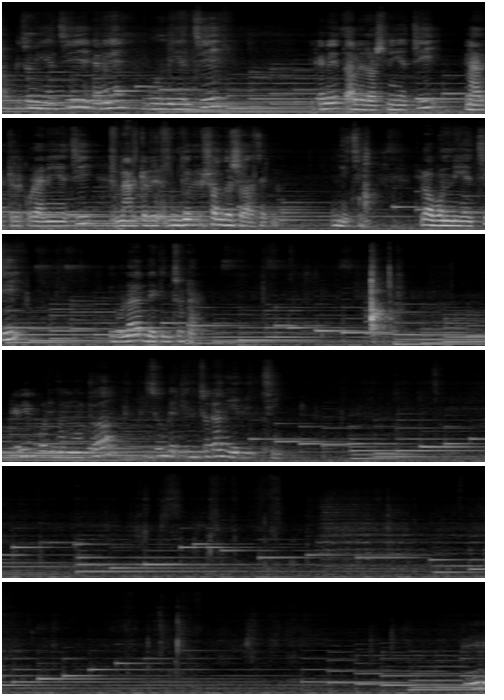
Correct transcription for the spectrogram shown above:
সব কিছু নিয়েছি, এখানে গুড় নিয়েছি, এখানে তালের রস নিয়েছি, নারকেল কোড়া নিয়েছি, নারকেলের সন্দেশ আছে নিয়েছি, লবণ নিয়েছি, এগুলা বেকিং সোডা। এখানে পরিমাণ মতো কিছু বেকিং সোডা দিয়ে দিচ্ছি এখানে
